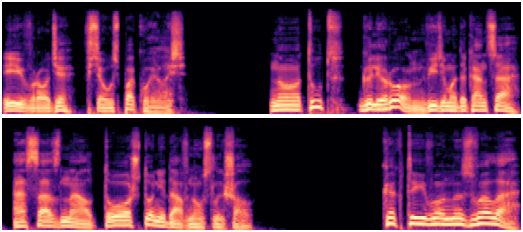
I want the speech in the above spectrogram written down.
И вроде все успокоилось. Но тут Галерон, видимо, до конца осознал то, что недавно услышал. «Как ты его назвала?»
